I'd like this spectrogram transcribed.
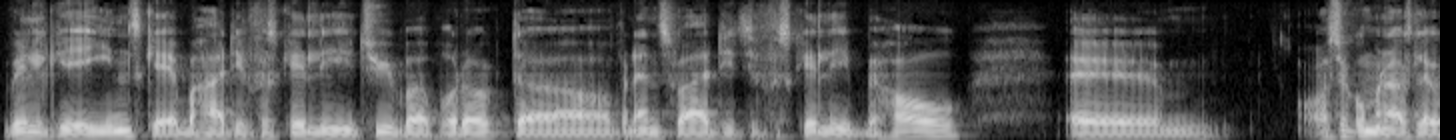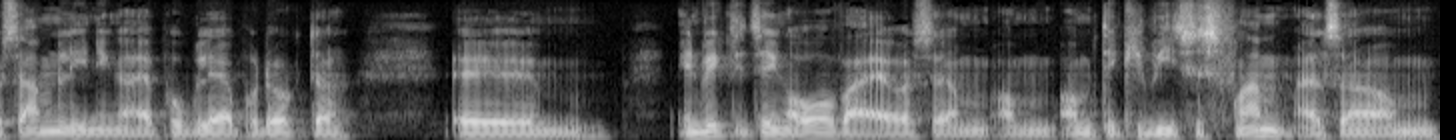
hvilke egenskaber har de forskellige typer af produkter, og hvordan svarer de til forskellige behov. Øh, og så kunne man også lave sammenligninger af populære produkter. Øh, en vigtig ting at overveje også, om, om, om det kan vises frem, altså om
